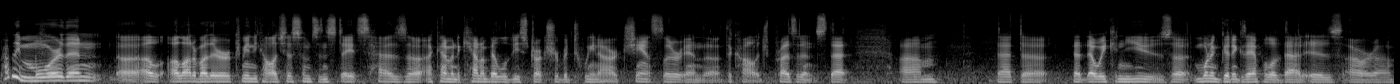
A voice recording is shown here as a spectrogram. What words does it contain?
probably more than uh, a, a, lot of other community college systems in states has a, a, kind of an accountability structure between our chancellor and the, the college presidents that um, that uh, that, that we can use. Uh, one good example of that is our,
